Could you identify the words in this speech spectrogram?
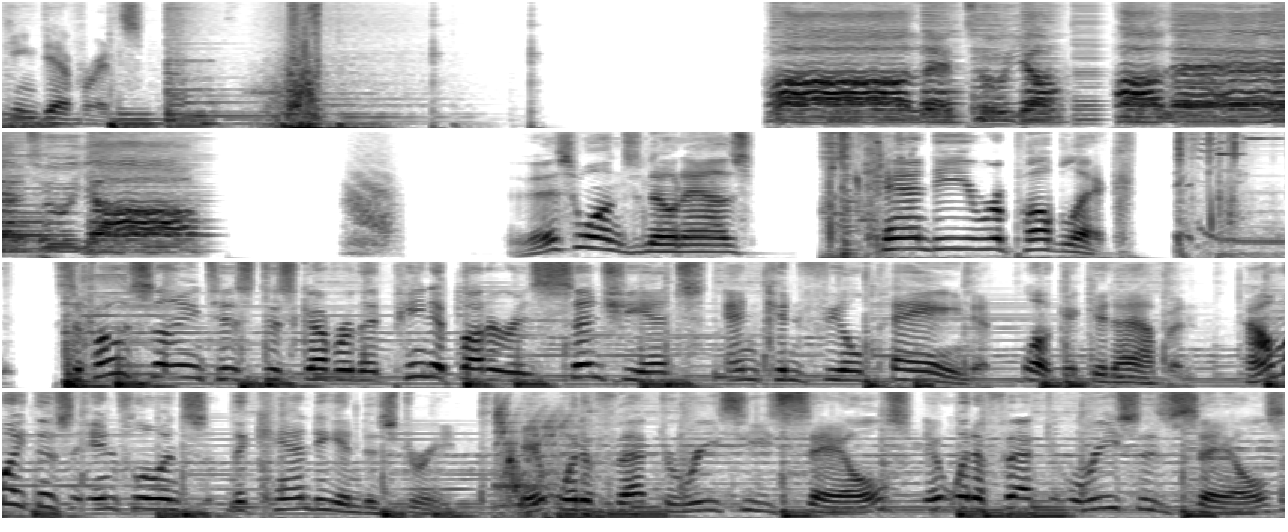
fing difference. Hallelujah, hallelujah. This one's known as Candy Republic. Suppose scientists discover that peanut butter is sentient and can feel pain. Look, it could happen. How might this influence the candy industry? It would affect Reese's sales, it would affect Reese's sales,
